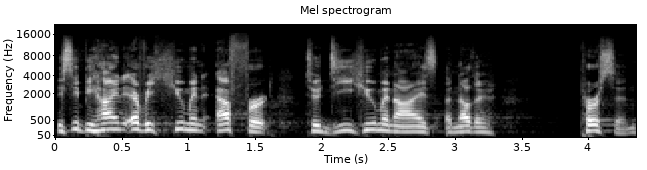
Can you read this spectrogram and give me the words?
You see, behind every human effort to dehumanize another person,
